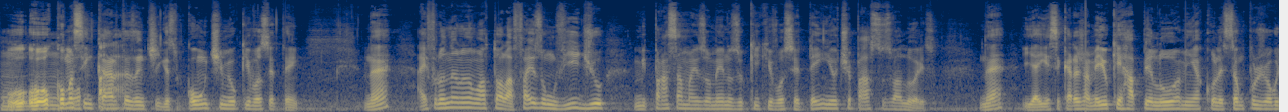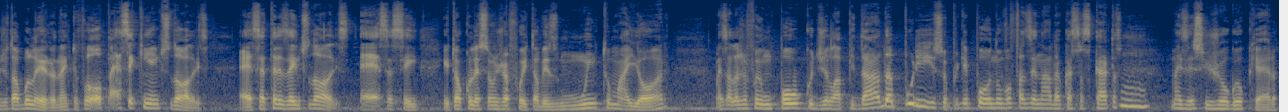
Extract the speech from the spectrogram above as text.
ou, ou como assim opa. cartas antigas? Conte-me o que você tem, né? Aí falou, não, não, Atola, faz um vídeo, me passa mais ou menos o que, que você tem e eu te passo os valores né? E aí esse cara já meio que rapelou a minha coleção por jogo de tabuleiro, né? Então falou, opa, essa é 500 dólares, essa é 300 dólares, essa é 100. Então a coleção já foi talvez muito maior, mas ela já foi um pouco dilapidada por isso, porque, pô, eu não vou fazer nada com essas cartas, mas esse jogo eu quero.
